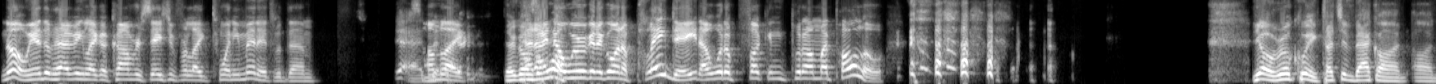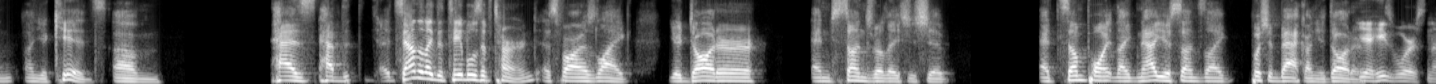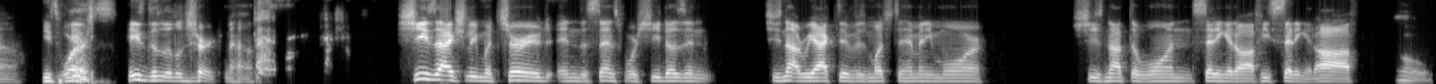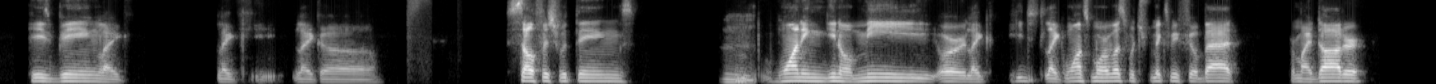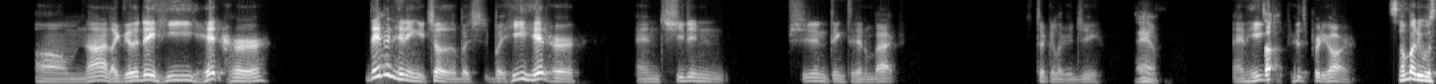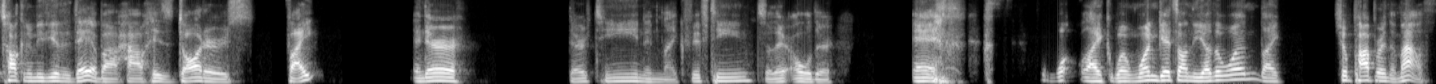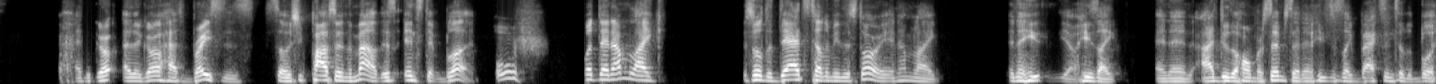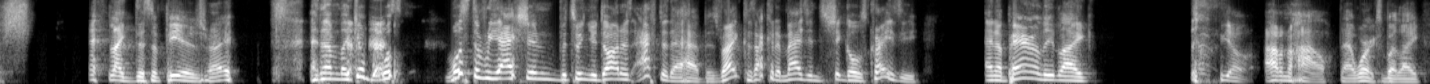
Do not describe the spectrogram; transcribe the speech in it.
No, we end up having like a conversation for like 20 minutes with them. Yeah, So I'm like, there goes Had the I know we were gonna go on a play date, I would have fucking put on my polo. Yo, real quick, touching back on on on your kids. Um, has have the, it sounded like the tables have turned as far as like your daughter and son's relationship. At some point, like now, your son's like pushing back on your daughter. Yeah, he's worse now. He's worse. He's the little jerk now. she's actually matured in the sense where she doesn't she's not reactive as much to him anymore. she's not the one setting it off. He's setting it off. Oh, He's being like, like, like, uh, selfish with things, mm. wanting, you know, me or like he just like wants more of us, which makes me feel bad for my daughter. Um, nah, like the other day he hit her. They've been hitting each other, but but he hit her, and she didn't. She didn't think to hit him back. Took it like a G. Damn. And he So- hits pretty hard. somebody was talking to me the other day about how his daughters fight, and they're thirteen and like fifteen, so they're older, and what like when one gets on the other one, like she'll pop her in the mouth, and the girl and the girl has braces, so she pops it in the mouth. It's instant blood. Oof. But then I'm like, so the dad's telling me the story, and I'm like, and then he, you know, he's like, and then I do the Homer Simpson, and he just like backs into the bush, like disappears, right? And I'm like, yo, what's what's the reaction between your daughters after that happens, right? Because I could imagine shit goes crazy, and apparently, like, yo, I don't know how that works, but like,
